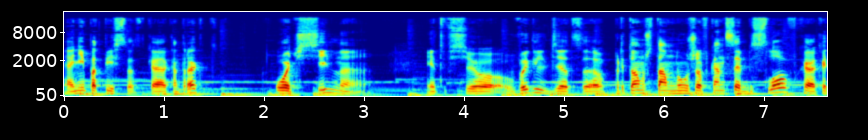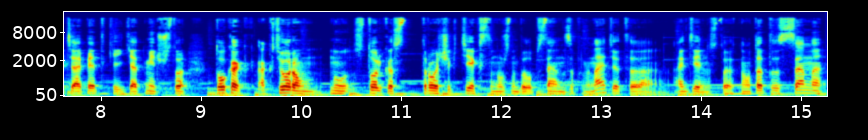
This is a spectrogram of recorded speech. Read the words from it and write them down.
И они подписывают контракт очень сильно. Это все выглядит, э, при том, что там, ну, уже в конце без слов, хотя, опять-таки, я отмечу, что то, как актерам, ну, столько строчек текста нужно было постоянно запоминать, это отдельно стоит. Но вот эта сцена,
